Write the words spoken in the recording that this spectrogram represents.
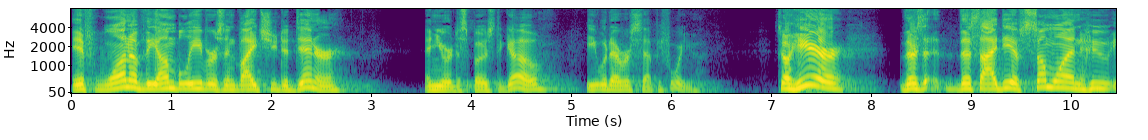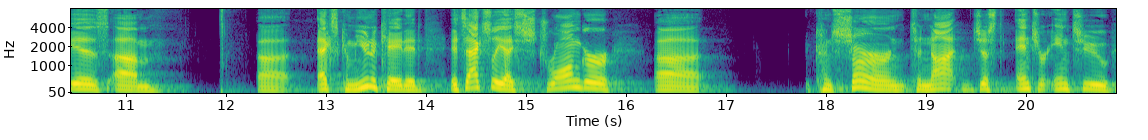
If one of the unbelievers invites you to dinner and you are disposed to go, eat whatever set before you. So here, there's this idea of someone who is um, uh, excommunicated. It's actually a stronger uh, concern to not just enter into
